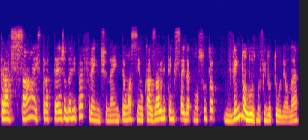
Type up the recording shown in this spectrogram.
traçar a estratégia dali para frente, né? Então, assim, o casal ele tem que sair da consulta vendo a luz no fim do túnel, né?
